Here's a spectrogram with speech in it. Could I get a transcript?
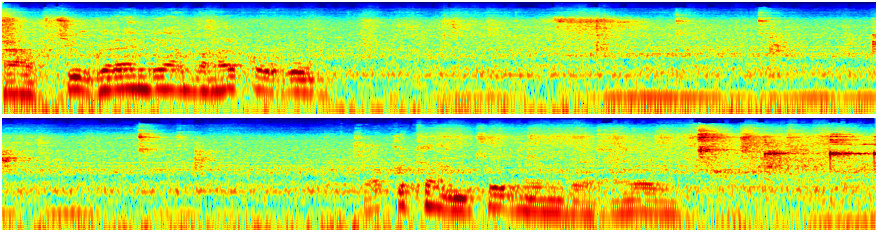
다 붙이고 그라인딩 한번 할 거고 끝에 안 되는데. 에이.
